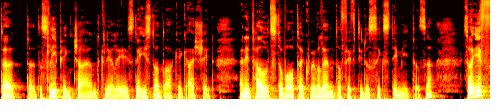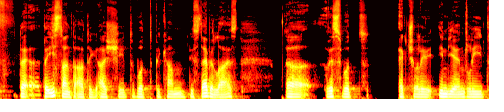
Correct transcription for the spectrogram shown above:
the, the, the, sleeping giant clearly is the East Antarctic ice sheet, and it holds the water equivalent of 50 to 60 meters. Huh? So, if the, the East Antarctic ice sheet would become destabilized, uh, this would actually, in the end, lead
